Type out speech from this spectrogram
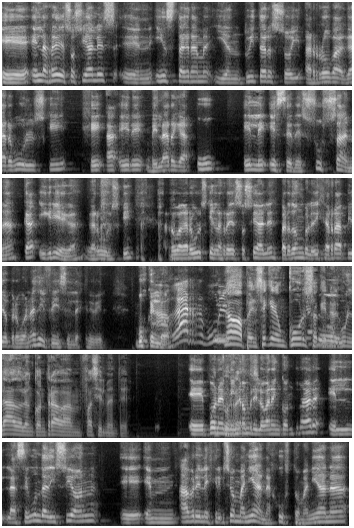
Eh, en las redes sociales, en Instagram y en Twitter, soy arroba Garbulski, G-A-R, B larga U, L-S de Susana, K-Y, Garbulski, arroba Garbulski en las redes sociales. Perdón que lo dije rápido, pero bueno, es difícil de escribir. Búsquenlo. Agar, bul- No, pensé que era un curso que en algún lado lo encontraban fácilmente. Eh, ponen mi nombre y lo van a encontrar. El- la segunda edición eh, em, abre la inscripción mañana, justo mañana,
